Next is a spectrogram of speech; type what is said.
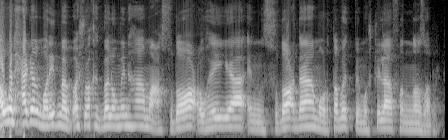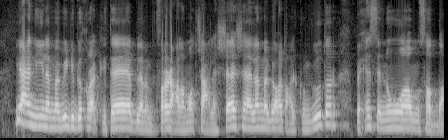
أول حاجة المريض ما بيبقاش واخد باله منها مع الصداع وهي إن الصداع ده مرتبط بمشكلة في النظر. يعني لما بيجي بيقرأ كتاب لما بيتفرج على ماتش على الشاشة لما بيقعد على الكمبيوتر بيحس إن هو مصدع.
